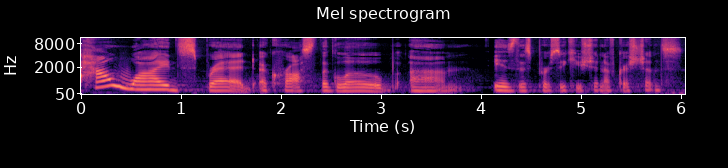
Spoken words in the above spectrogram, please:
How widespread across the globe um, is this persecution of Christians?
